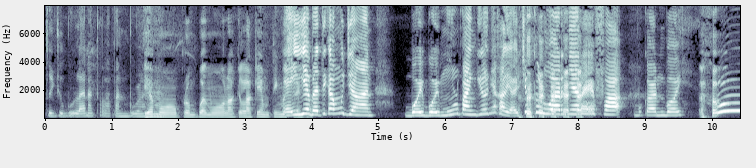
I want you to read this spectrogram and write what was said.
tujuh bulan atau 8 bulan. Dia mau perempuan mau laki-laki yang penting mas ya iya berarti kamu jangan boy boy mulu panggilnya kali aja keluarnya Reva. Bukan boy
